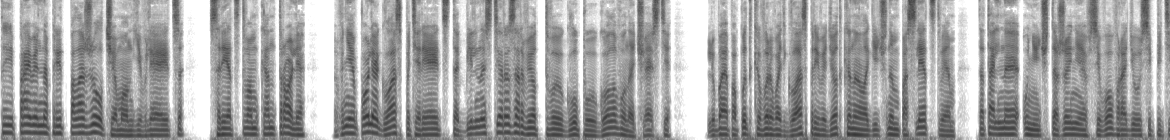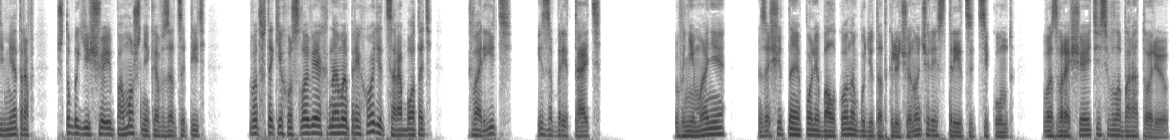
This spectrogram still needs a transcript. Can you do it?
Ты правильно предположил, чем он является. Средством контроля. Вне поля глаз потеряет стабильность и разорвет твою глупую голову на части — Любая попытка вырвать глаз приведет к аналогичным последствиям. Тотальное уничтожение всего в радиусе 5 метров, чтобы еще и помощников зацепить. Вот в таких условиях нам и приходится работать. Творить, изобретать. Внимание! Защитное поле балкона будет отключено через 30 секунд. Возвращайтесь в лабораторию.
